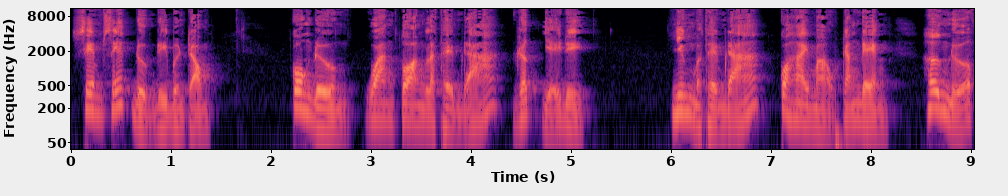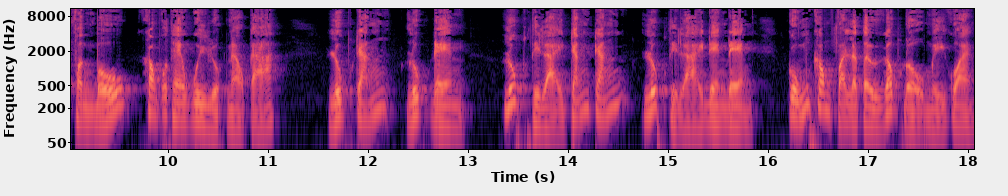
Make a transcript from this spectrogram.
xem xét đường đi bên trong. Con đường hoàn toàn là thềm đá, rất dễ đi. Nhưng mà thềm đá có hai màu trắng đen, hơn nữa phần bố không có theo quy luật nào cả. Lúc trắng, lúc đen, lúc thì lại trắng trắng, lúc thì lại đen đen, cũng không phải là từ góc độ mỹ quan.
